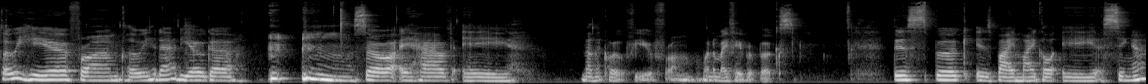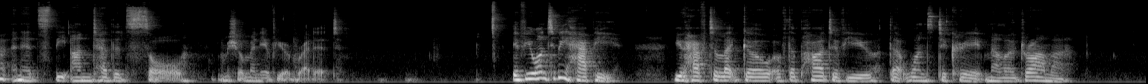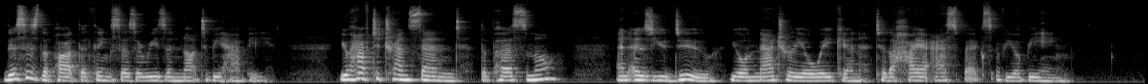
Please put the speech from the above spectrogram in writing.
Chloe here from Chloe Haddad Yoga. so I have a another quote for you from one of my favorite books. This book is by Michael A. Singer and it's The Untethered Soul. I'm sure many of you have read it. If you want to be happy, you have to let go of the part of you that wants to create melodrama. This is the part that thinks there's a reason not to be happy. You have to transcend the personal and as you do, you'll naturally awaken to the higher aspects of your being.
